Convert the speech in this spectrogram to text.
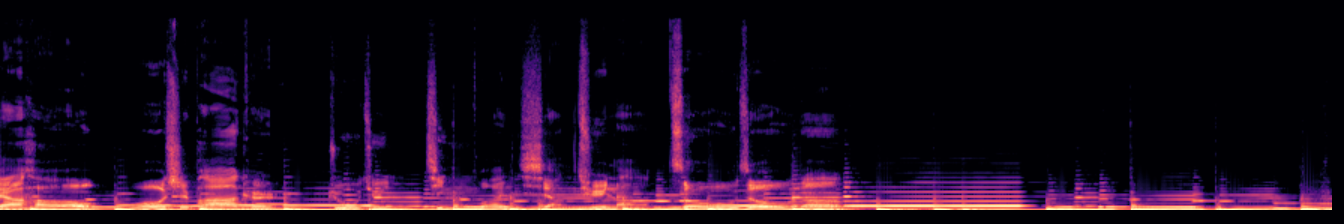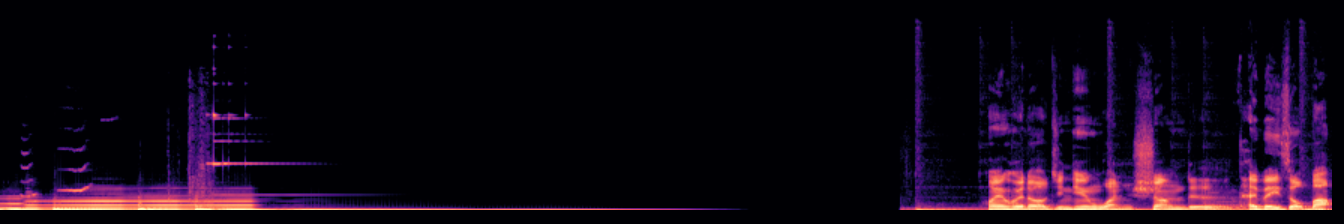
家好，我是 Parker。诸君今晚想去哪走走呢？欢迎回到今天晚上的台北走吧。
